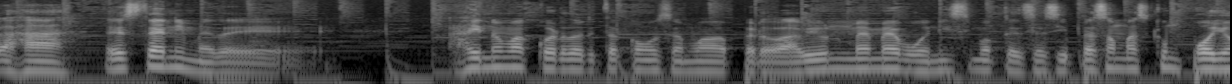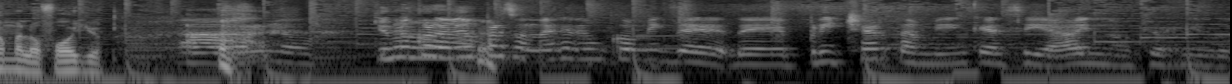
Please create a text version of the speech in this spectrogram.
Ajá, este anime de... Ay, no me acuerdo ahorita cómo se llamaba, pero había un meme buenísimo que decía, si pesa más que un pollo, me lo follo. Ay, no. Yo me acuerdo de un personaje de un cómic de, de Preacher también que decía, ay no, qué horrible.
